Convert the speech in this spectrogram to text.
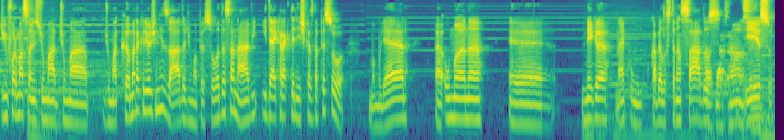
de informações de uma, de uma, de uma câmara criogenizada de uma pessoa dessa nave e daí características da pessoa, uma mulher ah, humana, é, negra, né, com cabelos trançados. Da França. Isso.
